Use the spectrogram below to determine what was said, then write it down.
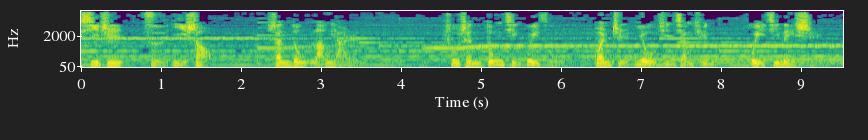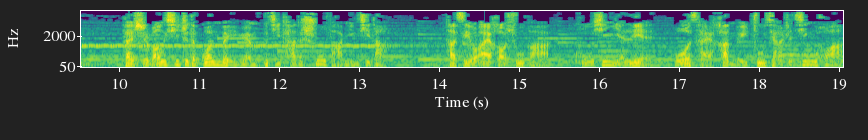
羲之，字逸少，山东琅琊人，出身东晋贵族，官至右军将军、会稽内史。但是王羲之的官位远不及他的书法名气大。他自幼爱好书法，苦心研练，博采汉魏诸家之精华，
